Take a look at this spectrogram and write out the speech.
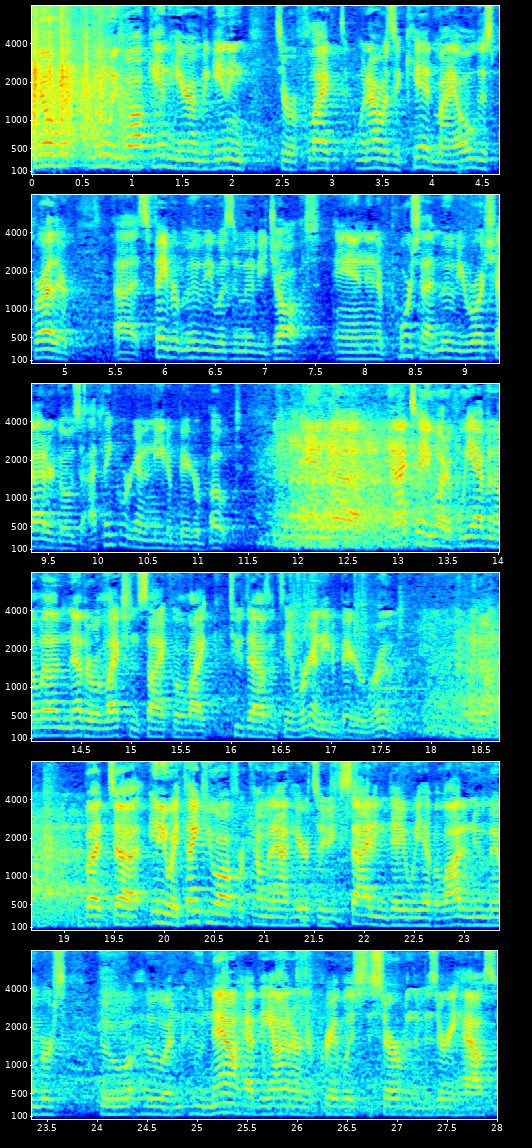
You know, when we walk in here, I'm beginning to reflect. When I was a kid, my oldest brother, uh, his favorite movie was the movie Jaws. And in a portion of that movie, Roy Scheider goes, I think we're going to need a bigger boat. and, uh, and I tell you what, if we have an, another election cycle like 2010, we're going to need a bigger room. You know. But uh, anyway, thank you all for coming out here. It's an exciting day. We have a lot of new members who, who, who now have the honor and the privilege to serve in the Missouri House.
